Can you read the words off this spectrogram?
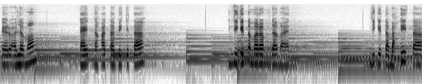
Pero alam mo, kahit nakatabi kita, hindi kita maramdaman, hindi kita makita,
